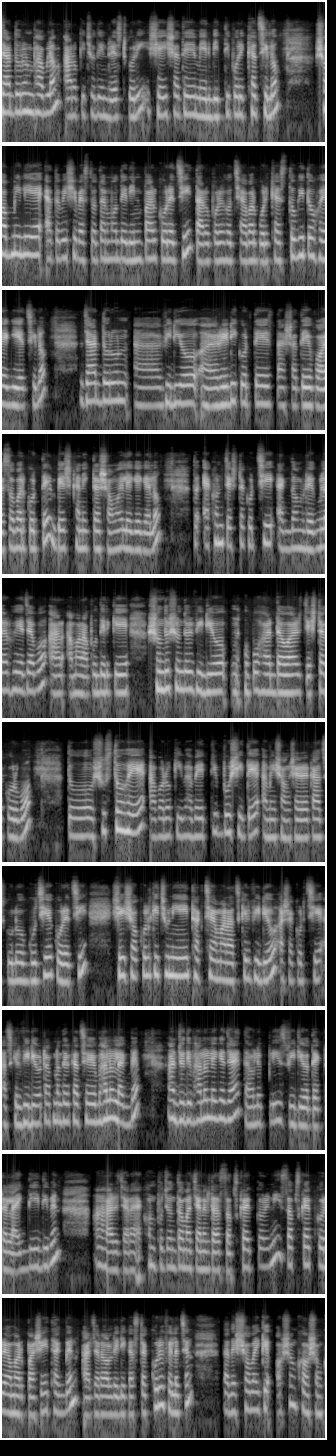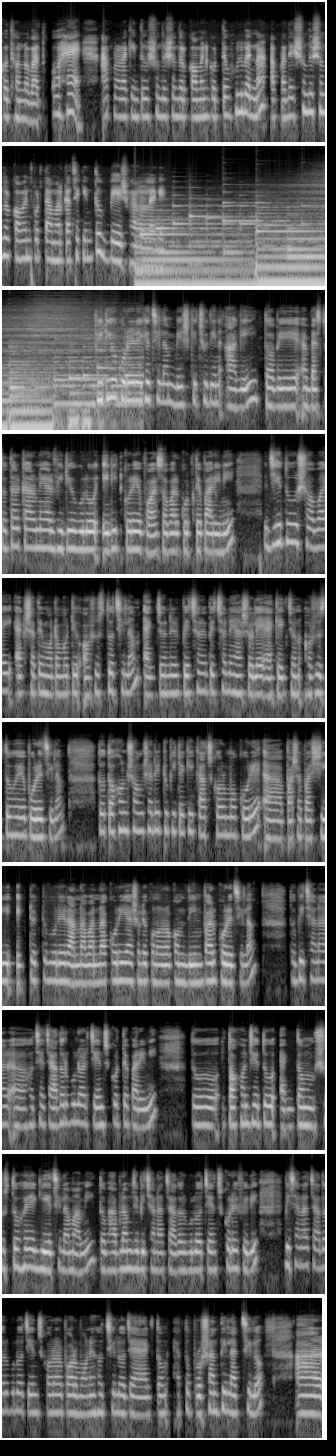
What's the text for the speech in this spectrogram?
যার দরুন ভাবলাম আরও কিছুদিন রেস্ট করি। সেই সাথে মেয়ের বৃত্তি পরীক্ষা ছিল। সব মিলিয়ে এত বেশি ব্যস্ততার মধ্যে দিন পার করেছি, তার উপরে হচ্ছে আবার পরীক্ষা স্থগিত হয়ে গিয়েছিল। যার দরুন ভিডিও রেডি করতে, তার সাথে ভয়েস ওভার করতে বেশ খানিকটা সময় লেগে গেল। তো এখন চেষ্টা করছি একদম রেগুলার হয়ে যাব আর আমার আপুদেরকে সুন্দর সুন্দর ভিডিও উপহার দেওয়ার চেষ্টা করব। তো সুস্থ হয়ে আবারও কীভাবে তীব্র শীতে আমি সংসারের কাজগুলো গুছিয়ে করেছি, সেই সকল কিছু নিয়েই থাকছে আমার আজকের ভিডিও আশা করছি আজকের ভিডিওটা আপনাদের কাছে ভালো লাগবে। আর যদি ভালো লেগে যায়, তাহলে প্লিজ ভিডিওতে একটা লাইক দিয়ে দিবেন। আর যারা এখন পর্যন্ত আমার চ্যানেলটা সাবস্ক্রাইব করেনি সাবস্ক্রাইব করে আমার পাশেই থাকবেন। আর যারা অলরেডি কাজটা করে ফেলেছেন, তাদের সবাইকে অসংখ্য অসংখ্য ধন্যবাদ। ও হ্যাঁ আপনারা কিন্তু সুন্দর সুন্দর কমেন্ট করতে ভুলবেন না। আপনাদের সুন্দর সুন্দর কমেন্ট পড়তে আমার কাছে কিন্তু বেশ ভালো লাগে। ভিডিও করে রেখেছিলাম বেশ কিছুদিন আগেই, তবে ব্যস্ততার কারণে আর ভিডিওগুলো এডিট করে ভয়েস ওভার করতে পারিনি। যেহেতু সবাই একসাথে মোটামুটি অসুস্থ ছিলাম, একজনের পেছনে পেছনে আসলে এক একজন অসুস্থ হয়ে পড়েছিলাম। তো তখন সংসারে টুকিটাকি কাজকর্ম করে পাশাপাশি একটু একটু করে রান্না বান্না করেই আসলে কোনো রকম দিন পার করেছিলাম। তো বিছানার হচ্ছে চাদরগুলো আর চেঞ্জ করতে পারিনি। তো তখন যেহেতু একদম সুস্থ হয়ে গিয়েছিলাম আমি, তো ভাবলাম যে বিছানার চাদরগুলো চেঞ্জ করে ফেলি। বিছানার চাদরগুলো চেঞ্জ করার পর মনে হচ্ছিল যে একদম এত প্রশান্তি লাগছিল। আর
